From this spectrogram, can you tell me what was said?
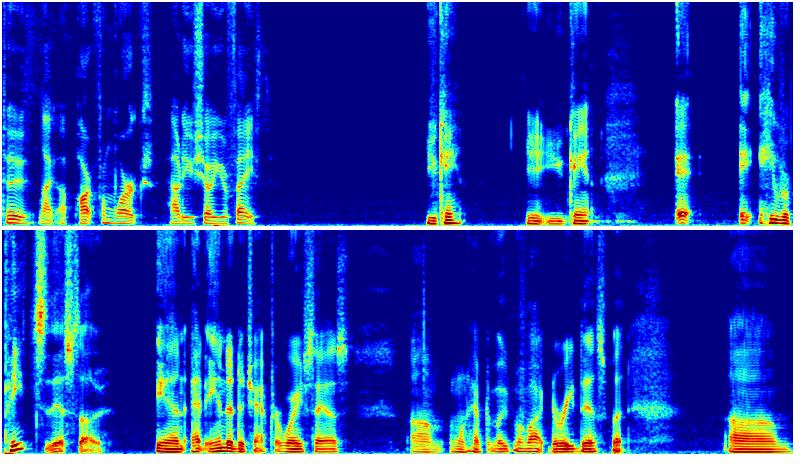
too. Like apart from works, how do you show your faith? You can't. You, you can't. It, it, he repeats this though, in at the end of the chapter where he says, um, "I'm gonna have to move my mic to read this," but um,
